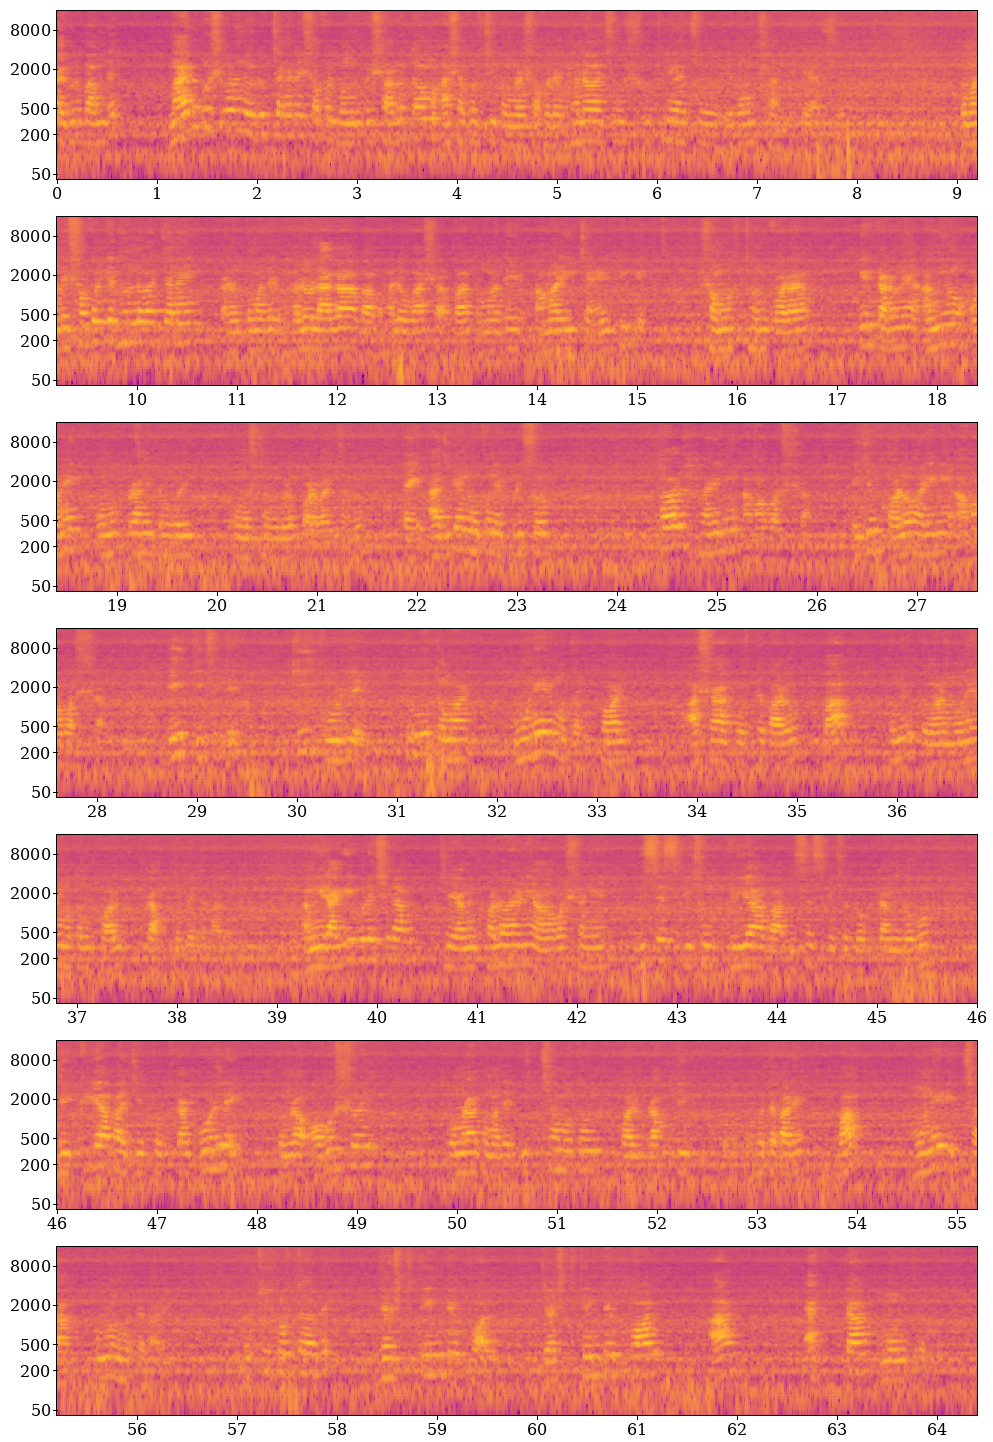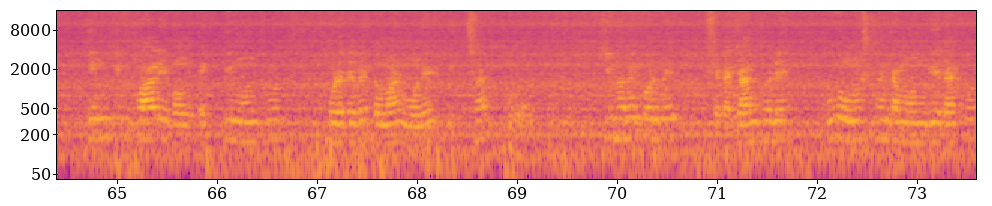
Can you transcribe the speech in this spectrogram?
জয় মা তারা জয় বামদেব। মায়ের বসীকরণ ইউটিউব চ্যানেলের সকল বন্ধুকে স্বাগতম। আশা করছি তোমরা সকলে ভালো আছো, সুখী আছো এবং শান্তিতে আছো। তোমাদের সকলকে ধন্যবাদ জানাই, কারণ তোমাদের ভালো লাগা বা ভালোবাসা বা তোমাদের আমার এই চ্যানেলটিকে সমর্থন করা, এর কারণে আমিও অনেক অনুপ্রাণিত হই অনুষ্ঠানগুলো করবার জন্য। তাই আজকের নতুন এপিসোড ফল হারিণী আমাবস্যা এই যে ফল হারিণী আমাবস্যা এই তিথিতে কি করলে তুমি তোমার মনের মতন ফল আশা করতে পারো বা তুমি তোমার মনের মতন ফল প্রাপ্তি পেতে পারো? আমি এর আগেই বলেছিলাম যে আমি ফলহারিণী অমাবস্যা নিয়ে বিশেষ কিছু ক্রিয়া বা বিশেষ কিছু টোটকা আমি দেবো। যে ক্রিয়া বা যে টোটকা করলে তোমরা অবশ্যই তোমরা তোমাদের ইচ্ছা মতন ফল প্রাপ্তি হতে পারে বা মনের ইচ্ছা পূরণ হতে পারে। তো কী করতে হবে? জাস্ট তিনটে ফল জাস্ট তিনটে ফল আর একটা মন্ত্র। তিনটি ফল এবং একটি মন্ত্র করে দেবে তোমার মনের ইচ্ছা পূরণ। কীভাবে করবে সেটা জানতে হলে পুরো অনুষ্ঠানটা মন দিয়ে দেখো,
